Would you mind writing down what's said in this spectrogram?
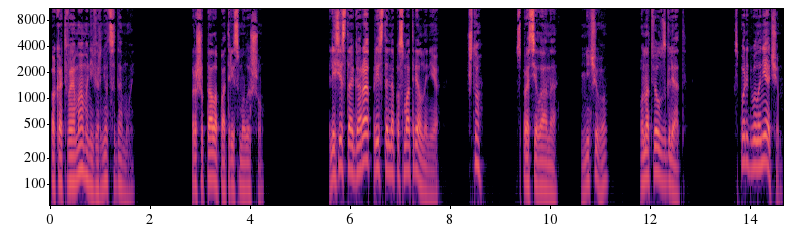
пока твоя мама не вернется домой», — прошептала Патрис малышу. Лесистая гора пристально посмотрел на нее. «Что?» — спросила она. «Ничего». Он отвел взгляд. Спорить было не о чем.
